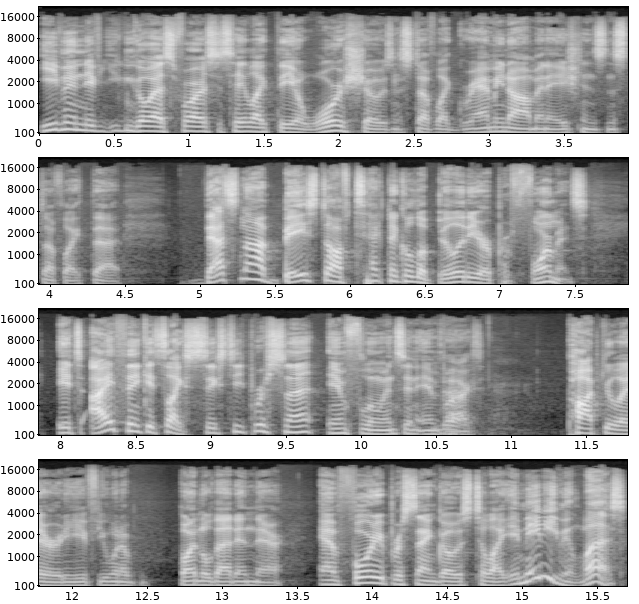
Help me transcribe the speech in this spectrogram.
even if you can go as far as to say like the award shows and stuff like Grammy nominations and stuff like that, that's not based off technical ability or performance. It's I think it's like 60% influence and impact, popularity, if you want to bundle that in there, and 40% goes to like, and maybe even less.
